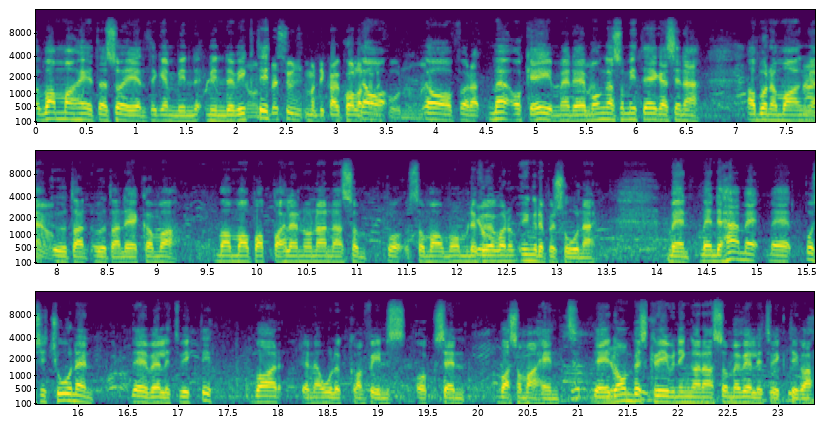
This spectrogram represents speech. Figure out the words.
vad man heter så är egentligen mindre, mindre viktigt. Ja, men de kan ju kolla ja, telefonnummer. Ja, för att, men okej, men det är många som inte äger sina abonnemang Nej, ja. utan, utan det kan vara mamma och pappa eller någon annan som, som om det föregår de yngre personer. Men, men det här med, med positionen, det är väldigt viktigt var den här olyckan finns och sen vad som har hänt. Det är de beskrivningarna som är väldigt viktiga.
